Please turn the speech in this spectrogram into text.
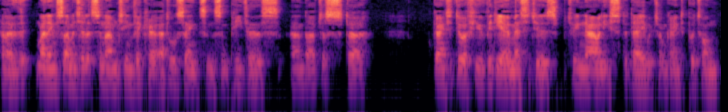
Hello, my name's Simon Tillotson. I'm Team Vicar at All Saints and St Peter's, and I'm just uh, going to do a few video messages between now and Easter Day, which I'm going to put on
